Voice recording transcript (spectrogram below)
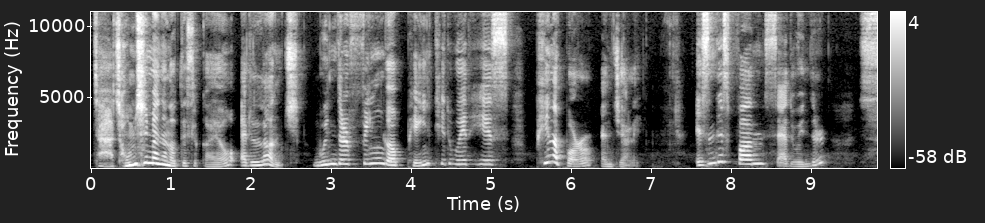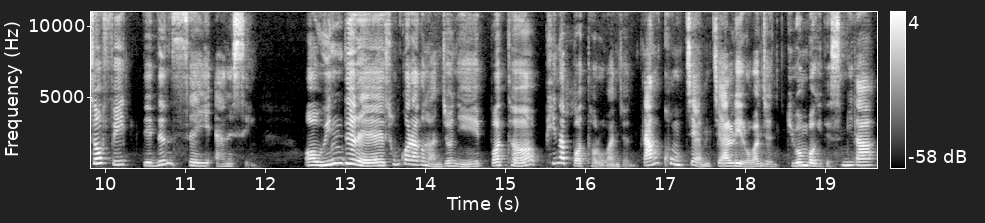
자, 점심에는 어땠을까요? At lunch, Winder finger painted with his peanut butter and jelly. Isn't this fun? said Winder. Sophie didn't say anything. 어, 윈들의 손가락은 완전히 버터, 피넛 버터로 완전 땅콩 잼, 젤리로 완전 뒤범벅이 됐습니다.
